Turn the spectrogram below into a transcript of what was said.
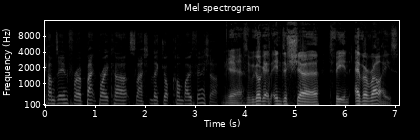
comes in for a backbreaker slash leg drop combo finisher. Yeah, so we got to get Sher defeating Ever Rise.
